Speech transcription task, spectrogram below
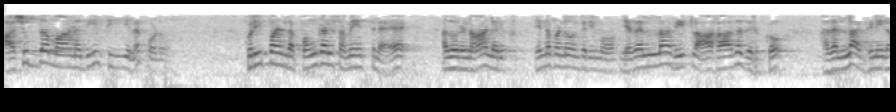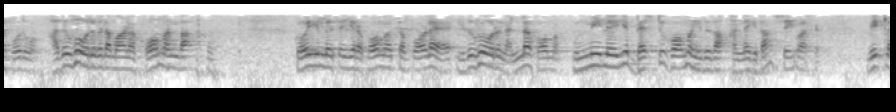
அசுத்தமானதையும் தீயில போடுவோம். குறிப்பா இந்த பொங்கல் சமயத்துல அது ஒரு நாள் இருக்கும் என்ன பண்ணுவோம் தெரியுமோ? எதெல்லாம் வீட்டுல ஆகாதது இருக்கோ அதெல்லாம் அக்னியில போடுவோம். அதுவும் ஒரு விதமான ஹோமம் தான் கோயில்ல செய்யற ஹோமத்தை போல இதுவும் ஒரு நல்ல ஹோமம். உண்மையிலேயே பெஸ்ட் ஹோமம் இதுதான். அன்னைக்கு தான் செய்வார்கள். வீட்டுல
